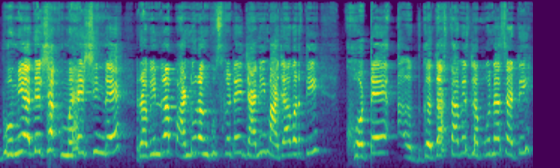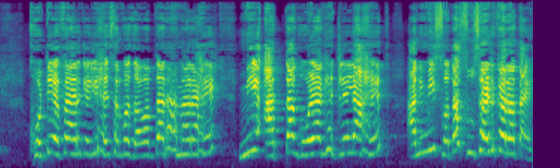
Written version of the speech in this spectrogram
भूमी अधीक्षक महेश शिंदे रवींद्र पांडुरंग घुसकटे ज्यांनी माझ्यावरती खोटे ग- दस्तावेज लपवण्यासाठी खोटी एफ आय आर केली हे सर्व जबाबदार राहणार आहे. मी आत्ता गोळ्या घेतलेल्या आहेत आणि मी स्वतः सुसाईड करत आहे.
